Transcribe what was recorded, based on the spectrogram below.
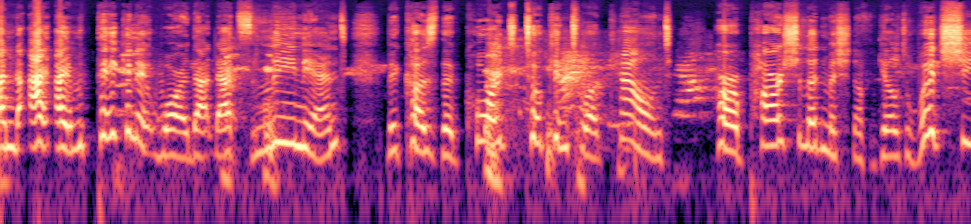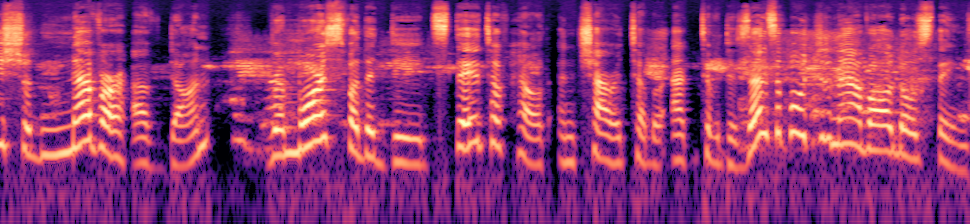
and I, I'm taking it war that that's lenient because the court took into account her partial admission of guilt, which she should never have done, remorse for the deed, state of health, and charitable activities. Then suppose she didn't have all those things.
